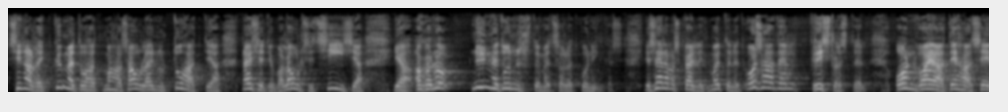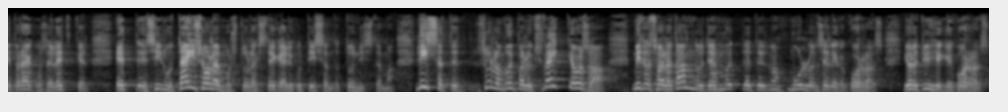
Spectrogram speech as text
sina lõid kümme tuhat maha, Saul ainult tuhat ja naised juba laulsid siis ja, ja aga no nüüd me tunnustame, et sa oled kuningas. ja sellepärast, kallid, ma ütlen, et osadel kristlastel on vaja teha see praegusel hetkel, et sinu täisolemus tuleks tegelikult issandat tunnistama. lihtsalt, et sul on võib-olla üks väike osa, mida sa oled andnud ja mõtled, et noh, mul on sellega korras, ei ole tühjagi korras.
